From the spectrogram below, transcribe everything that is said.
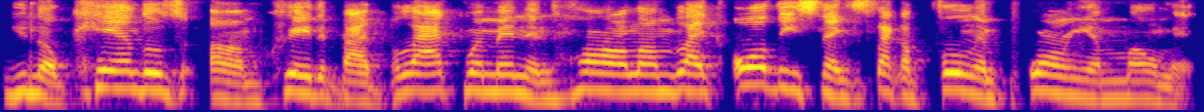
you know, candles um created by black women in Harlem, like all these things. It's like a full emporium moment.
